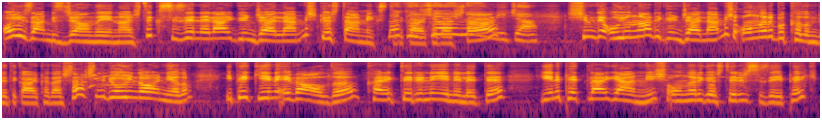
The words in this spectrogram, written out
O yüzden biz canlı yayın açtık. Size neler güncellenmiş göstermek istedik Bakın şu arkadaşlar. Şimdi oyunlar da güncellenmiş. Onlara bakalım dedik arkadaşlar. Şimdi bir oyunda oynayalım. İpek yeni eve aldı. Karakterini yeniledi. Yeni petler gelmiş. Onları gösterir size İpek.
